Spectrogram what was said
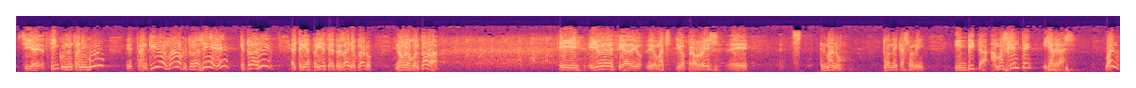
Si cinco y no entra ninguno, eh, tranquilo, hermano, que esto es así, ¿eh? Que esto es así. Él tenía experiencia de tres años, claro, no me lo contaba. Y, yo le decía, digo, digo, macho, digo, pero Luis, eh, hermano, tú hazme caso a mí, invita a más gente y ya verás. Bueno,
